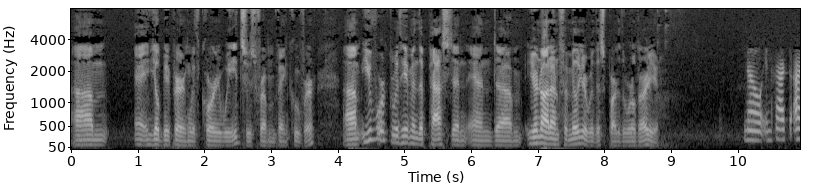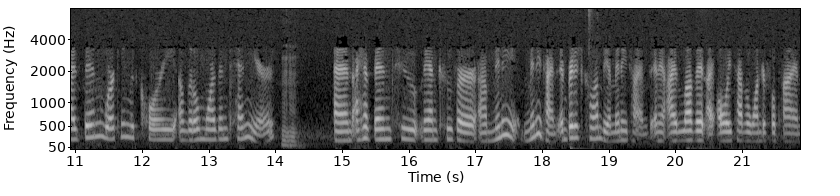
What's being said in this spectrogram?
um, and you'll be appearing with Cory Weeds, who's from Vancouver. Um, you've worked with him in the past, and and um, you're not unfamiliar with this part of the world, are you? No, in fact, I've been working with Cory a little more than 10 years. Mm-hmm. And I have been to Vancouver um, many, many times, and British Columbia many times, and I love it. I always have a wonderful time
